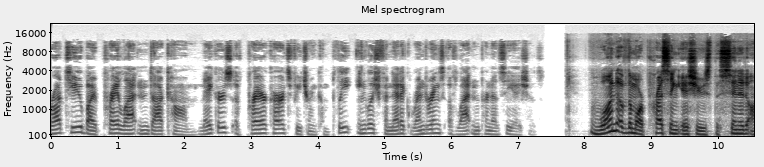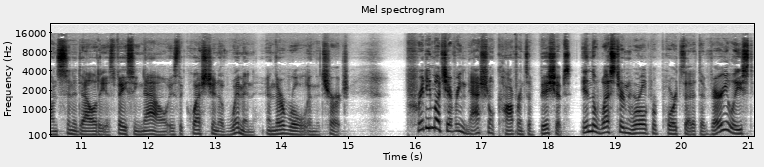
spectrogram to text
Brought to you by PrayLatin.com, makers of prayer cards featuring complete English phonetic renderings of Latin pronunciations. One of the more pressing issues the Synod on Synodality is facing now is the question of women and their role in the Church. Pretty much every national conference of bishops in the Western world reports that, at the very least,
